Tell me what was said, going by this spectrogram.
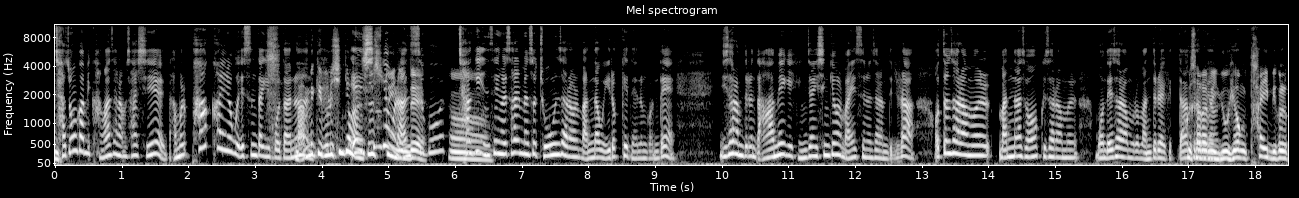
자존감이 강한 사람은 사실 남을 파악하려고 애쓴다기보다는 남에게 별로 신경 안 예, 쓸 수도 신경을 안 있는데 쓰고 어. 자기 인생을 살면서 좋은 사람을 만나고 이렇게 되는 건데 이 사람들은 남에게 굉장히 신경을 많이 쓰는 사람들이라 어떤 사람을 만나서 그 사람을 뭐 내 사람으로 만들어야겠다. 그 사람의 유형 타입 이걸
